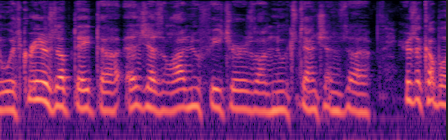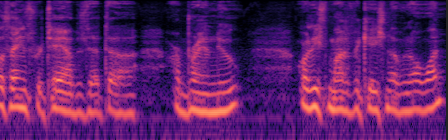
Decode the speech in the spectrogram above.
with Creators Update, uh, Edge has a lot of new features, a lot of new extensions. Uh, here's a couple of things for tabs that uh, are brand new, or at least modification of an old one.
